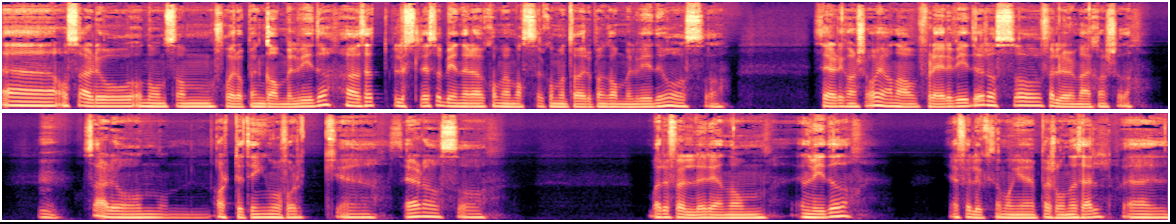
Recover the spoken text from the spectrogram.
Eh, og så er det jo noen som får opp en gammel video. Har jeg sett. Plutselig så begynner det å komme masse kommentarer på en gammel video, og så ser de kanskje oi, han har flere videoer, og så følger de meg kanskje, da. Mm. Så er det jo noen artige ting hvor folk uh, ser da, og så bare følger gjennom en video, da. Jeg følger jo ikke så mange personer selv, jeg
